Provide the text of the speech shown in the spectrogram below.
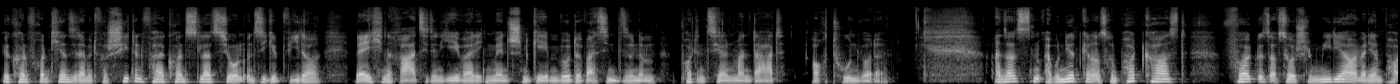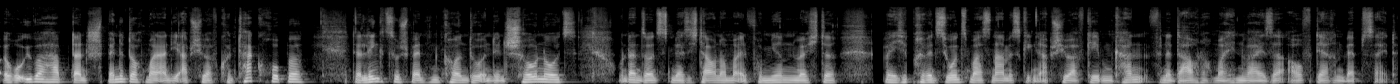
Wir konfrontieren sie da mit verschiedenen Fallkonstellationen und sie gibt wieder, welchen Rat sie den jeweiligen Menschen geben würde, was sie in so einem potenziellen Mandat auch tun würde. Ansonsten abonniert gerne unseren Podcast, folgt uns auf Social Media und wenn ihr ein paar Euro über habt, dann spendet doch mal an die Abschiebehaft Kontaktgruppe. Der Link zum Spendenkonto in den Show Notes. Und ansonsten, wer sich da auch nochmal informieren möchte, welche Präventionsmaßnahmen es gegen Abschiebehaft geben kann, findet da auch nochmal Hinweise auf deren Website.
